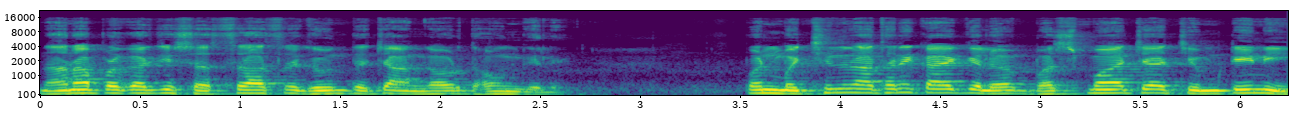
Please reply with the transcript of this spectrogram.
नाना प्रकारची शस्त्रास्त्र घेऊन त्याच्या अंगावर धावून गेले. पण मच्छिंद्रनाथाने काय केलं? भस्माच्या चिमटीनी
